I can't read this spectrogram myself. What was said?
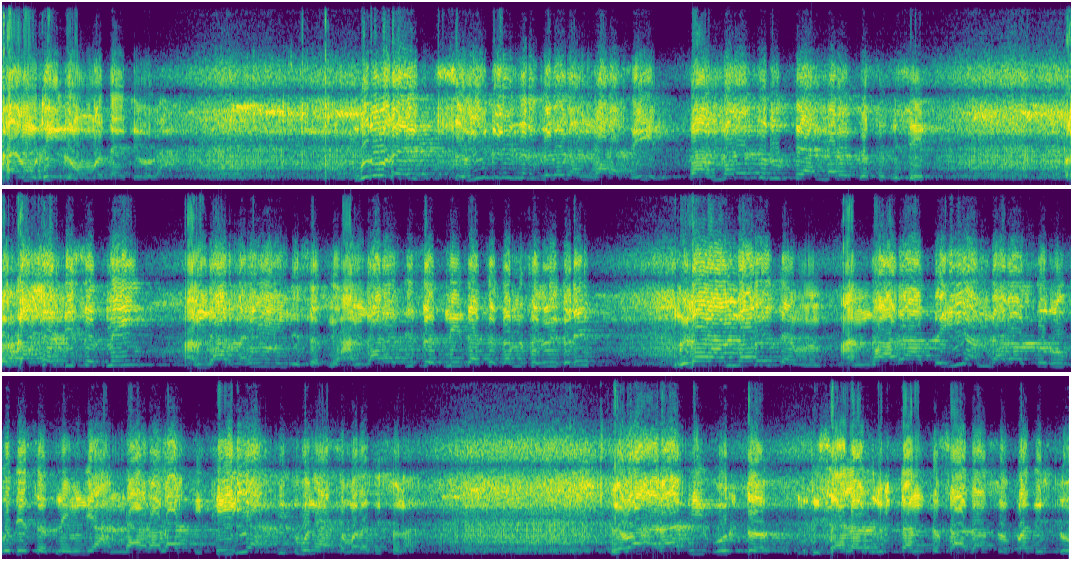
काय मोठी गंमत आहे ते बघा बरोबर आहे सगळीकडे जर गडद अंधार असेल तर अंधाराचं रूप ते अंधारात कसं दिसेल? प्रकाशात दिसत नाही अंधार नाही म्हणून दिसत नाही. अंधारात दिसत नाही त्याचं कारण सगळीकडे गडद अंधारच आहे म्हणून. अंधारातही अंधाराचं रूप दिसत नाही म्हणजे अंधाराला तिथेही अस्तित्व नाही असं मला दिसून आलं. व्यवहारात ही गोष्ट दिसायला दृष्टांत साधा सोपा दिसतो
